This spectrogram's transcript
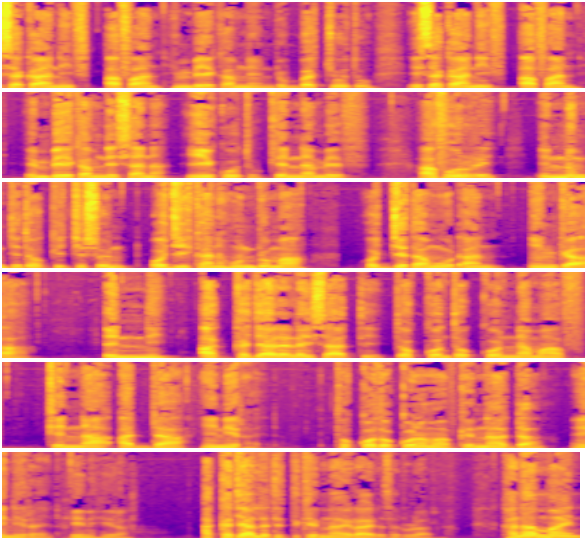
isa kaaniif afaan hin beekamneen dubbachuutu isa kaaniif afaan hin beekamne sana hiikuutu kennameef hafuurri innumti tokkichi sun hojii kana hundumaa hojjetamuudhaan hin ga'a inni akka jaalala isaatti tokkoon tokkoon namaaf kennaa addaa hin hira. tokkoo tokkoo namaaf kennaa addaa. hin hira. akka jaallatetti kennaa hiraa jedha kanaan maayin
